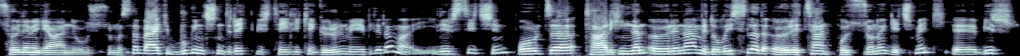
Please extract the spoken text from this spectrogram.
söyleme egemenliği oluşturmasında belki bugün için direkt bir tehlike görülmeyebilir ama ilerisi için orada tarihinden öğrenen ve dolayısıyla da öğreten pozisyona geçmek e, bir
